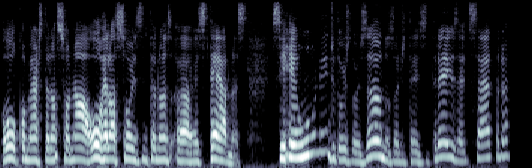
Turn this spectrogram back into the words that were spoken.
ou Comércio Internacional, ou Relações interna uh, Externas, se reúnem de dois em dois anos, ou de três em três, etc., uh,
